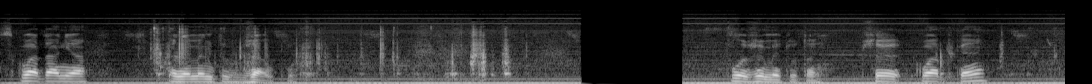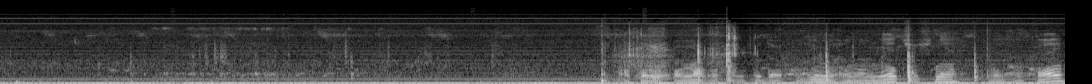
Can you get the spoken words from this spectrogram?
składania elementów grzałki. Włożymy tutaj przekładkę. Ja sobie pomogę tam tu do widzimy, że nam nie ciśnie. Jest ok.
